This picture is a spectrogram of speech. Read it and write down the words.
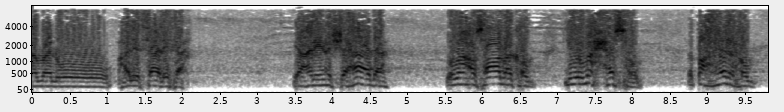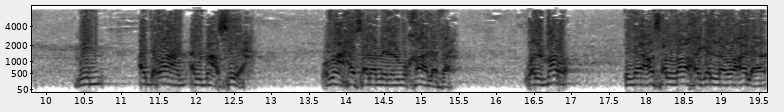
آمنوا. هذه الثالثة. يعني الشهادة وما أصابكم ليمحصهم يطهرهم من أدران المعصية وما حصل من المخالفة. والمرء إذا عصى الله جل وعلا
